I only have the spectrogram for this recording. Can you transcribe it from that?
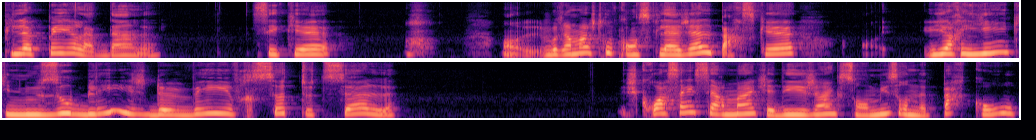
Puis le pire là-dedans, là, c'est que vraiment, je trouve qu'on se flagelle parce que il n'y a rien qui nous oblige de vivre ça toute seule. Je crois sincèrement qu'il y a des gens qui sont mis sur notre parcours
